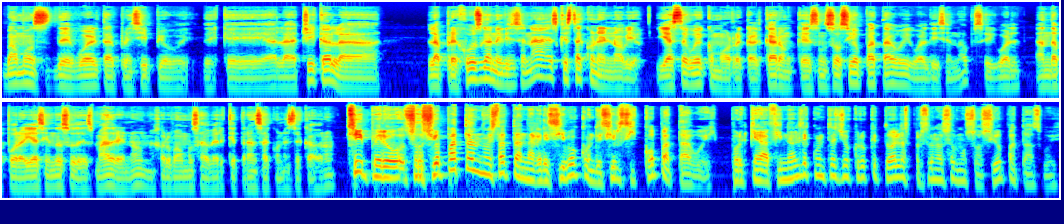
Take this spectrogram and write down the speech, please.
vamos de vuelta al principio, güey. De que a la chica la, la prejuzgan y dicen, ah, es que está con el novio. Y a este güey, como recalcaron que es un sociópata, güey, igual dicen, no, pues igual anda por ahí haciendo su desmadre, ¿no? Mejor vamos a ver qué tranza con este cabrón. Sí, pero sociópata no está tan agresivo con decir psicópata, güey. Porque a final de cuentas yo creo que todas las personas somos sociópatas, güey.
